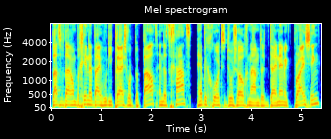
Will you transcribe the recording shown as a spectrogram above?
Laten we daarom beginnen bij hoe die prijs wordt bepaald. En dat gaat, heb ik gehoord, door zogenaamde dynamic pricing.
